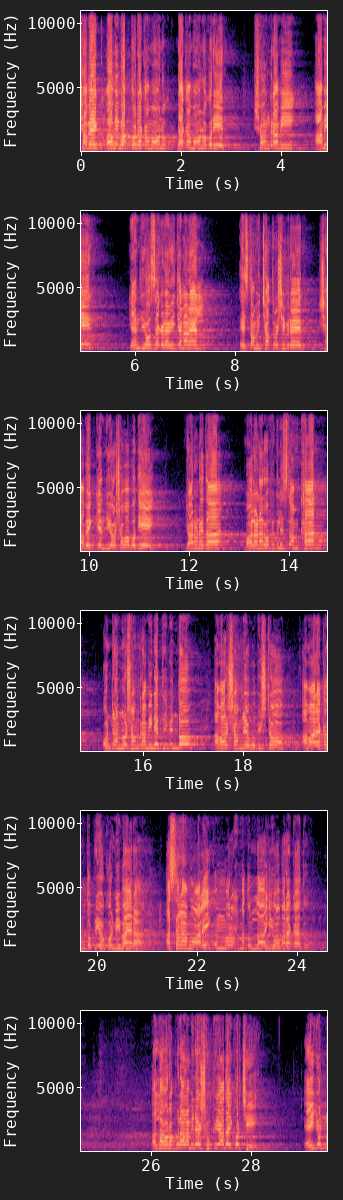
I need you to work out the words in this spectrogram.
সাবেক অবিভক্ত ঢাকা মহান, ঢাকা মহানগরীর সংগ্রামী আমির, কেন্দ্রীয় সেক্রেটারি জেনারেল, ইসলামী ছাত্র শিবিরের সাবেক কেন্দ্রীয় সভাপতি জননেতা মৌলানা রফিকুল ইসলাম খান, অন্যান্য সংগ্রামী নেতৃবৃন্দ, আমার সামনে উপবিষ্ট আমার একান্ত প্রিয় কর্মী ভাইয়েরা, আসসালামু আলাইকুম রহমতুল্লাহি ওবরাকাতু আল্লাহ রাবুল আলমিনের শুক্রিয়া আদায় করছি। এই জন্য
